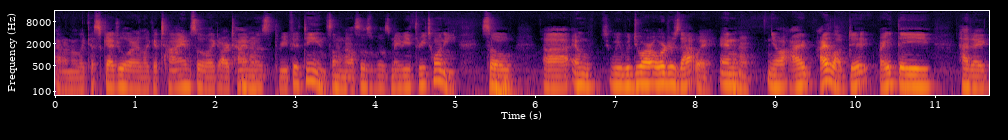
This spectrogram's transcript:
I don't know, like a schedule or like a time. So like our time Mhm. was three fifteen. Someone else's was maybe three twenty. So uh, and we would do our orders that way. And you know, I I loved it. Right? They had a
